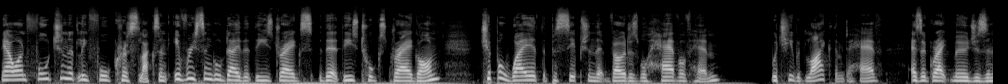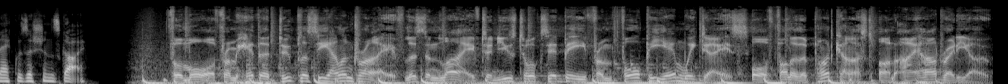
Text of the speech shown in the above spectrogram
Now, unfortunately for Chris Luxon, every single day that these drags that these talks drag on, chip away at the perception that voters will have of him, which he would like them to have, as a great mergers and acquisitions guy. For more from Heather du Plessis-Allan Drive, listen live to News Talk ZB from 4 p.m. weekdays or follow the podcast on iHeartRadio.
